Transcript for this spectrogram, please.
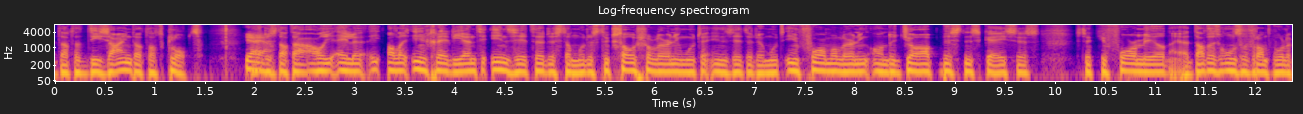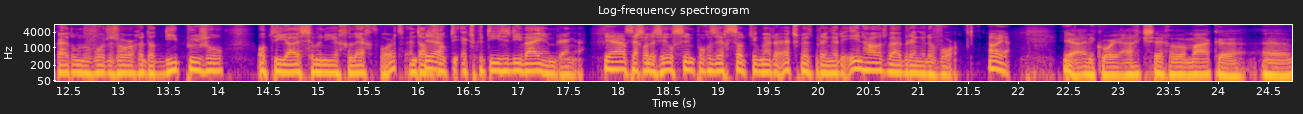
dat het design dat dat klopt. ja, Ja, ja. dus dat daar al die hele, alle ingrediënten in zitten. Dus dan moet een stuk social learning moeten in zitten. Er moet informal learning on the job, business cases, een stukje formeel. Nou ja, dat is onze verantwoordelijkheid om ervoor te zorgen dat die puzzel op de juiste manier gelegd wordt. En dat is Ja. ook de expertise die wij inbrengen. ja zeg wel eens heel simpel gezegd, subject matter experts brengen de inhoud, wij brengen de vorm. Oh ja. Ja, en ik hoor je eigenlijk zeggen, we maken, eh, eh,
